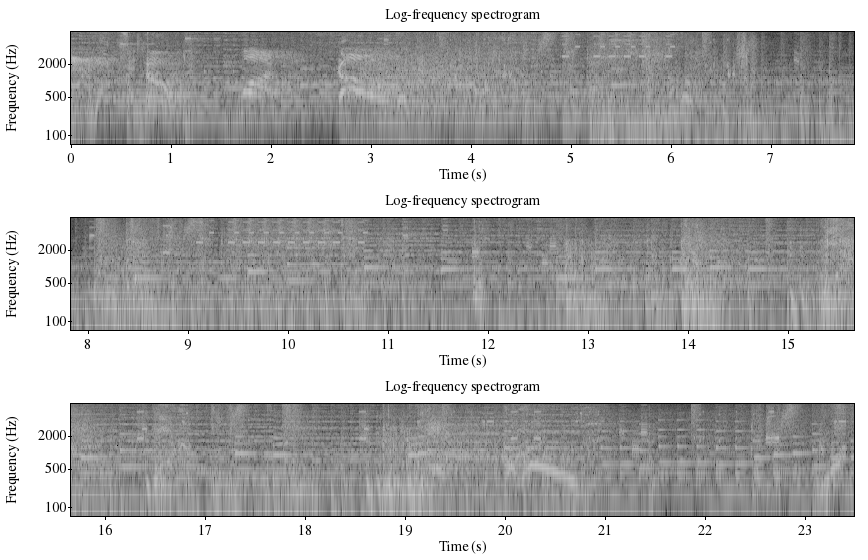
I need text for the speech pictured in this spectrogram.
Three, two, one, go! What?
